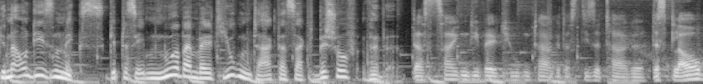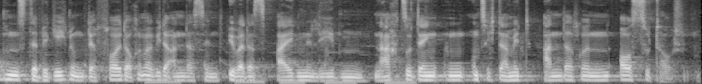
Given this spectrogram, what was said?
Genau diesen Mix gibt es eben nur beim Weltjugendtag, das sagt Bischof Wübbe. Das zeigen die Weltjugendtage, dass diese Tage des Glaubens, der Begegnung, der Freude auch immer wieder anders sind, über das eigene Leben nachzudenken und sich damit anderen auszutauschen.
